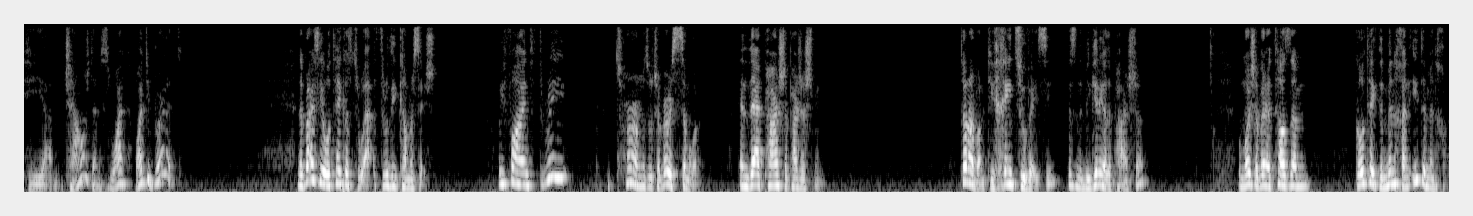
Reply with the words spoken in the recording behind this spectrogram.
he um, challenged them. He says, "Why? Why'd you burn it?" And the here will take us through through the conversation. We find three terms which are very similar in that parsha, parsha Shmini. Tanarban ki This is in the beginning of the parsha. When Moshe Rabbeinu tells them go take the mincha and eat the mincha,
